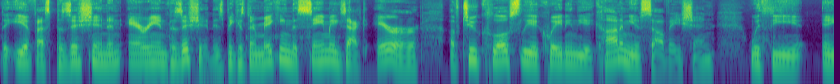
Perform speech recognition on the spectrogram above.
the EFS position an Arian position, is because they're making the same exact error of too closely equating the economy of salvation with the uh,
